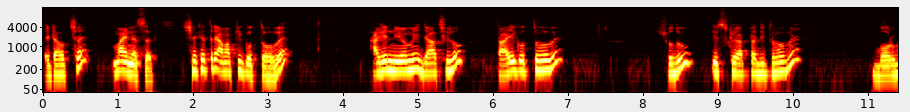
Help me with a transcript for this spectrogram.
এটা হচ্ছে মাইনাসের সেক্ষেত্রে আমার কি করতে হবে? আগের নিয়মে যা ছিল তাই করতে হবে। শুধু স্কোয়ারটা দিতে হবে বর্গ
